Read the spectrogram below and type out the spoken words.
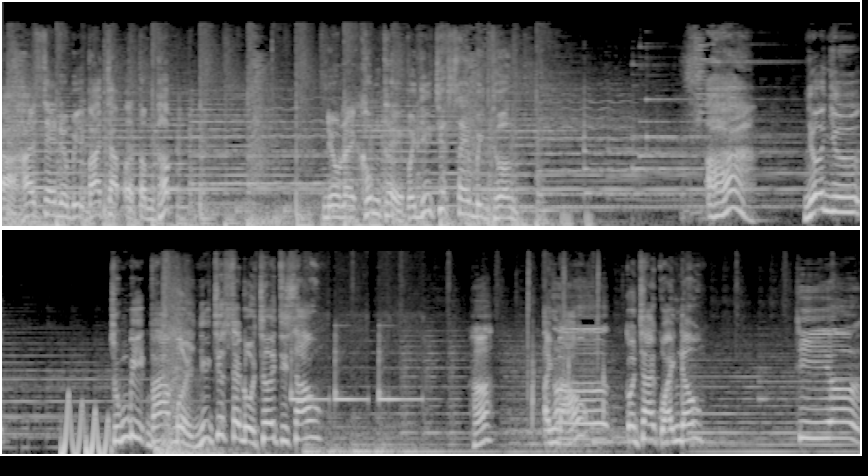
Cả hai xe đều bị va chạm ở tầm thấp Điều này không thể với những chiếc xe bình thường À Nhỡ như Chúng bị va bởi những chiếc xe đồ chơi thì sao Hả? Anh báo Ờ. Con trai của anh đâu Thì ờ...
